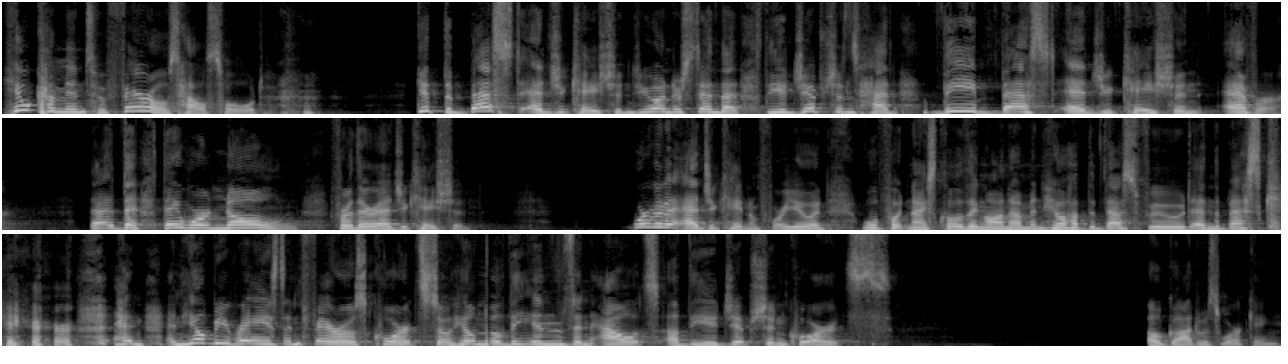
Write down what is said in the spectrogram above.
he'll come into Pharaoh's household. Get the best education. Do you understand that the Egyptians had the best education ever? That, they were known for their education. We're going to educate him for you and we'll put nice clothing on him and he'll have the best food and the best care and, and he'll be raised in pharaoh's courts so he'll know the ins and outs of the egyptian courts. Oh god was working.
